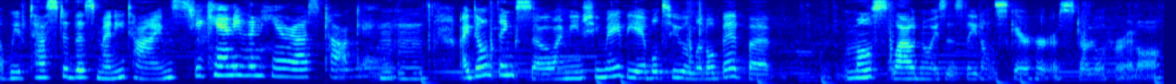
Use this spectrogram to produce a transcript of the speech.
Uh, we've tested this many times. She can't even hear us talking. Mm-mm. I don't think so. I mean, she may be able to a little bit, but most loud noises they don't scare her or startle her at all.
